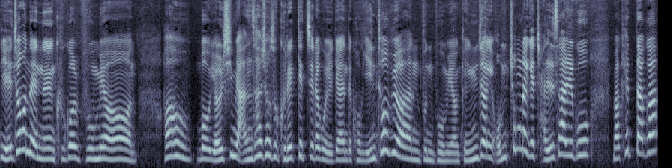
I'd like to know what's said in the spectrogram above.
예전에는 그걸 보면 아우 뭐 열심히 안 사셔서 그랬겠지라고 얘기하는데 거기 인터뷰한 분 보면 굉장히 엄청나게 잘 살고 막 했다가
